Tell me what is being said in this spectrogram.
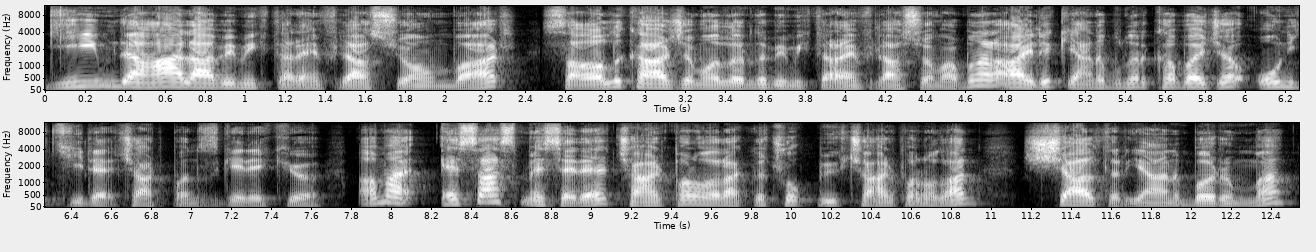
Giyimde hala bir miktar enflasyon var. Sağlık harcamalarında bir miktar enflasyon var. Bunlar aylık yani bunları kabaca 12 ile çarpmanız gerekiyor. Ama esas mesele çarpan olarak da çok büyük çarpan olan shelter yani barınma.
